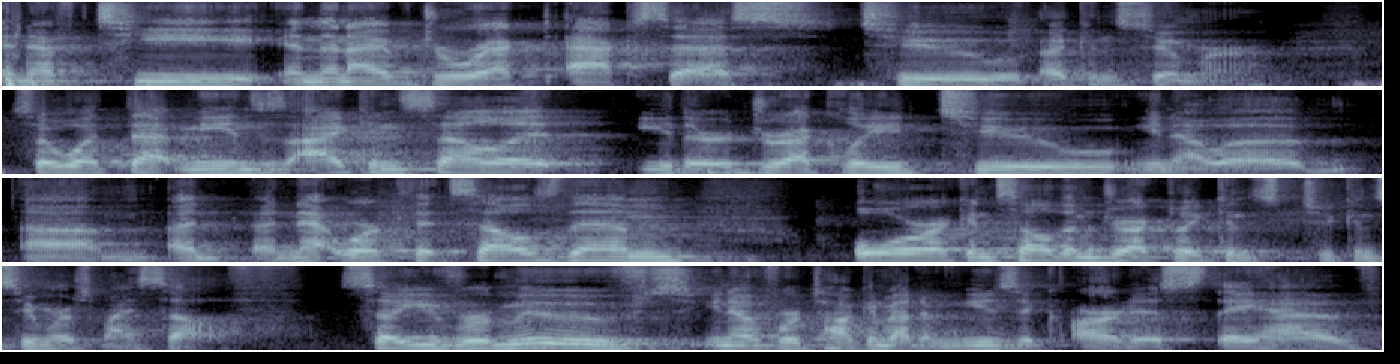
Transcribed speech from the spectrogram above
NFT, and then I have direct access to a consumer. So what that means is I can sell it either directly to you know a, um, a, a network that sells them, or I can sell them directly cons- to consumers myself. So you've removed, you know, if we're talking about a music artist, they have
